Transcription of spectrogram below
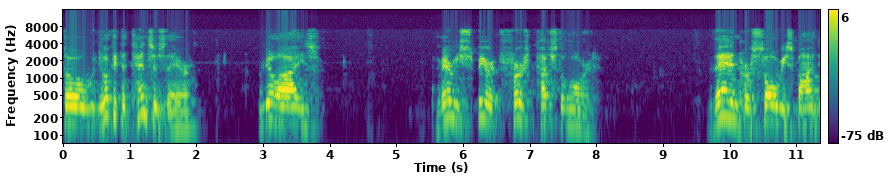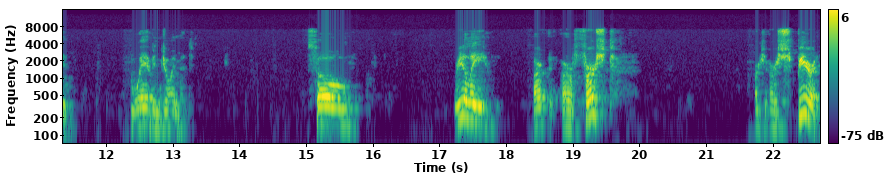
So when you look at the tenses there, realize Mary's spirit first touched the Lord. Then her soul responded in way of enjoyment. So really our, our first our, spirit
